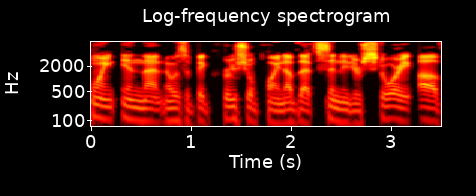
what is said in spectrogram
point in that, and it was a big crucial point of that Sin story of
